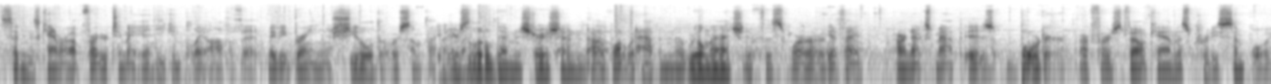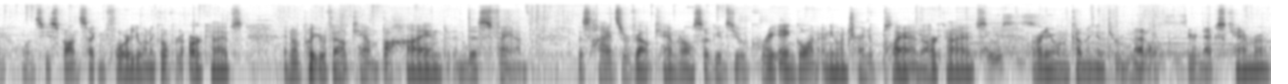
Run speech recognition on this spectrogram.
setting this camera up for your teammate and he can play off of it. Maybe bringing a shield or something. Uh, here's a little demonstration of what would happen in a real match if this were a thing. Our next map is Border. Our first Valk cam is pretty simple. Once you spawn second floor, you want to go over to Archives and put your Valk cam behind this fan. This hides your Valk cam and also gives you a great angle on anyone trying to plant in Archives I wish this- or anyone coming in through metal. Your next camera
